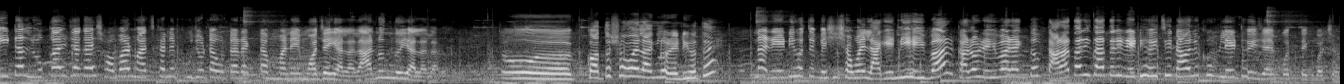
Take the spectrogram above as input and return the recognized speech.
এইটা লোকাল জায়গায় সবার মাঝখানে পুজোটা ওটার একটা মানে মজাই আলাদা আনন্দই আলাদা। তো কত সময় লাগল রেডি হতে? না রেডি হতে বেশি সময় লাগেনি এইবার কারণ এইবার একদম তাড়াতাড়ি তাড়াতাড়ি রেডি হয়েছি না হলে খুব লেট হয়ে যায় প্রত্যেক বছর।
